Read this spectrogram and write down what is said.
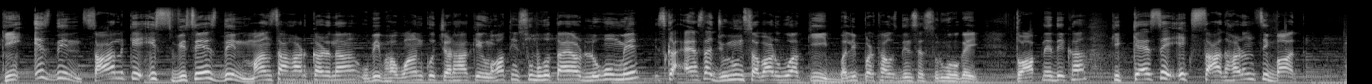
कि इस दिन, साल के इस विशेष दिन मांसाहार करना, वो भी भगवान को चढ़ा के बहुत ही शुभ होता है और लोगों में इसका ऐसा जुनून सवार हुआ कि बलि प्रथा उस दिन से शुरू हो गई। तो आपने देखा कि कैसे एक साधारण सी बात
